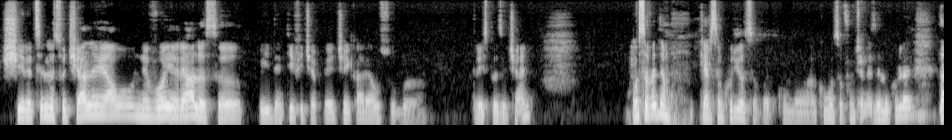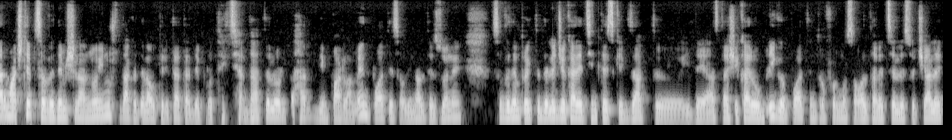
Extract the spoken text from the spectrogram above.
și rețelele sociale au nevoie reală să îi identifice pe cei care au sub 13 uh, ani. O să vedem. Chiar sunt curios să văd cum, uh, cum o să funcționeze lucrurile, dar mă aștept să vedem și la noi, nu știu dacă de la Autoritatea de Protecție a Datelor, dar din Parlament, poate, sau din alte zone, să vedem proiecte de lege care țintesc exact uh, ideea asta și care obligă, poate, într-o formă sau alta, rețelele sociale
